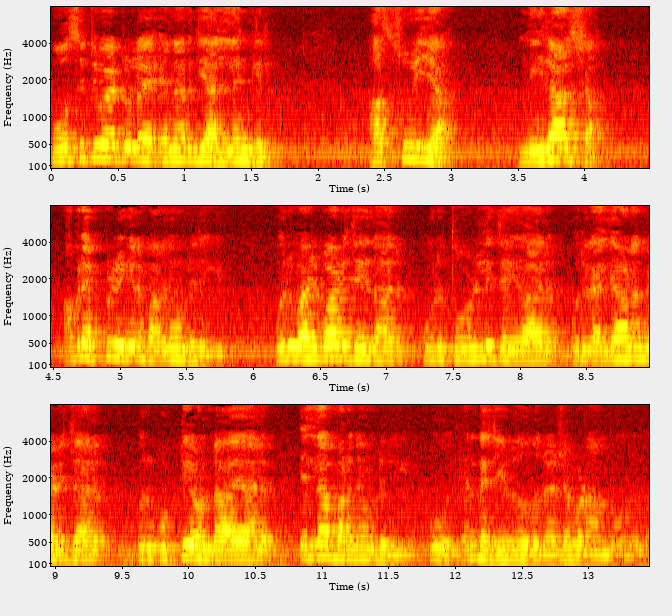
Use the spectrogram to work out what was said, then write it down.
പോസിറ്റീവായിട്ടുള്ള എനർജി അല്ലെങ്കിൽ അസൂയ നിരാശ അവരെപ്പോഴും ഇങ്ങനെ പറഞ്ഞുകൊണ്ടിരിക്കും. ഒരു വഴിപാട് ചെയ്താലും ഒരു തൊഴിൽ ചെയ്താലും ഒരു കല്യാണം കഴിച്ചാലും ഒരു കുട്ടി ഉണ്ടായാലും എല്ലാം പറഞ്ഞുകൊണ്ടിരിക്കും. ഓ എന്റെ ജീവിതം ഒന്നും രക്ഷപ്പെടാൻ പോകുന്നില്ല.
